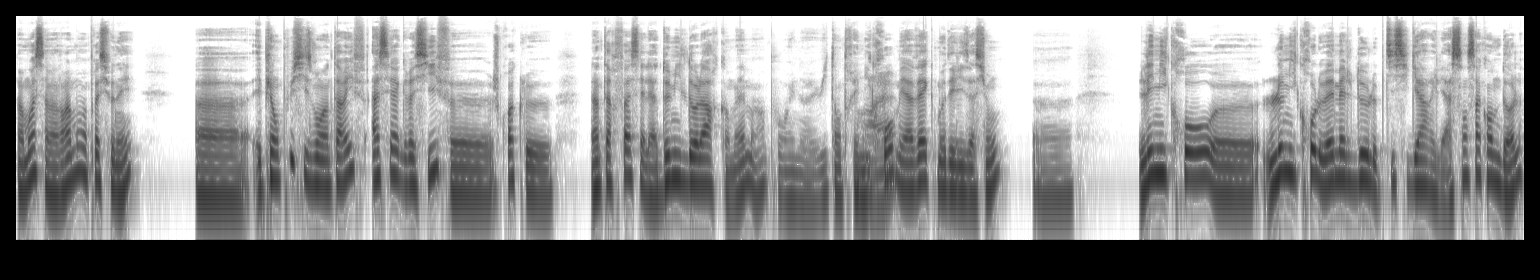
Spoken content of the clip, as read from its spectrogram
Enfin moi, ça m'a vraiment impressionné. Euh, et puis en plus, ils ont un tarif assez agressif. Euh, je crois que le l'interface, elle est à 2000 dollars quand même hein, pour une 8 entrées micro, Ouais. mais avec modélisation. Euh, les micros, euh, le micro, le ML2, le petit cigare, il est à 150 dollars.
